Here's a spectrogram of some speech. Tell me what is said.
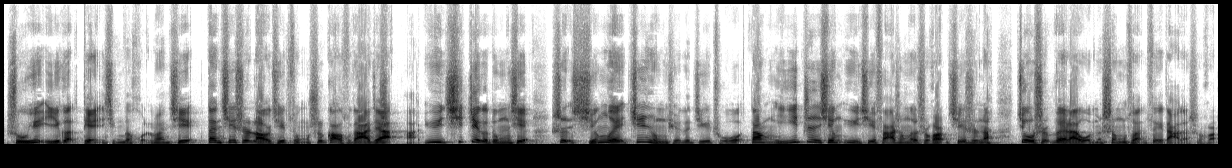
属于一个典型的混乱期。但其实老齐总。总是告诉大家啊，预期这个东西是行为金融学的基础。当一致性预期发生的时候，其实呢，就是未来我们胜算最大的时候。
